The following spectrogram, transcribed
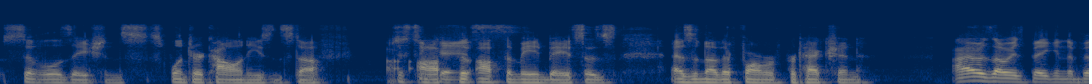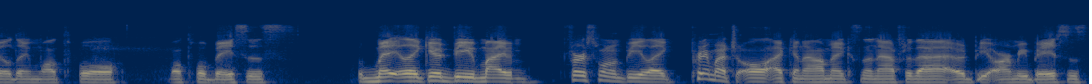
civilizations, splinter colonies and stuff Just off case. the off the main base as as another form of protection. I was always big into building multiple multiple bases. May, like it would be my first one would be like pretty much all economics, and then after that it would be army bases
